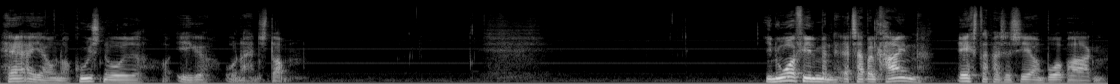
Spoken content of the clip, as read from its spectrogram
Her er jeg under Guds nåde og ikke under hans dom. I Nordfilmen er Tabalkain ekstra passager ombord på arken.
